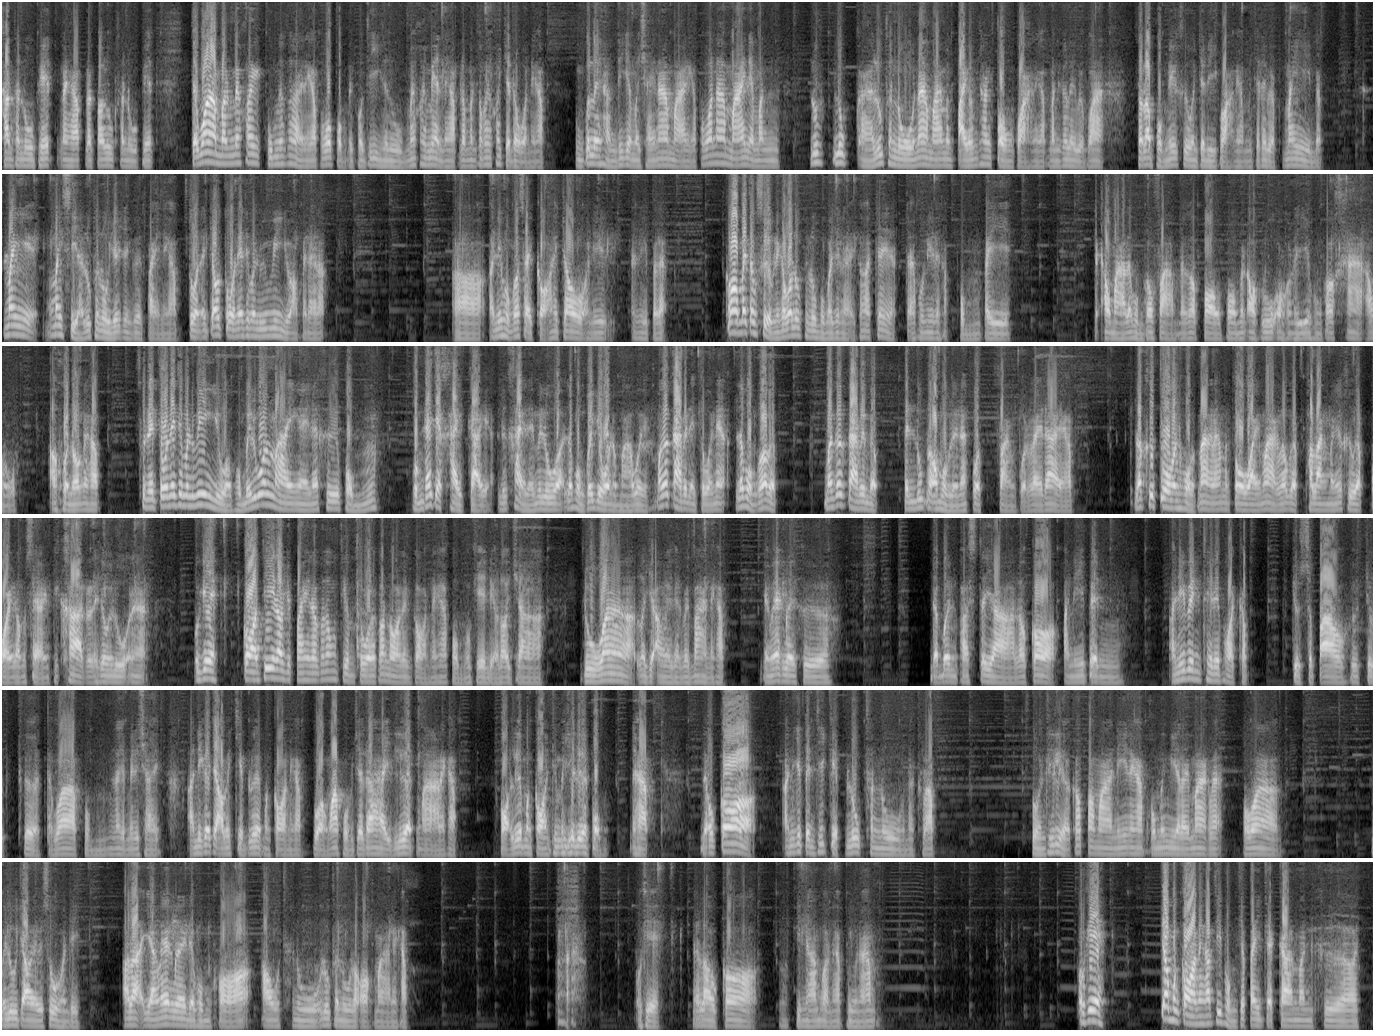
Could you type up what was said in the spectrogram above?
คันธนูเพชรนะครับ แล้วก็ลูกธนูเพชรแต่ว่ามันไม่ค่อยคุ้มเท่าไหร่นะครับเพราะว่าผมเป็นคนที่ยิงธนูไม่ค่อยแม่นนะครับ แล้วมันก็ไม่ค่อยจะโดนนะครับ ผมก็เลยหันที่จะมาใช้หน้าไม้นะครับเพราะว่าหน้าไม้เนี่ยมันลูกลูกอ่าลูกธนูหน้าไม้มันไปค่อนข้างตรงกว่านะครับ มันก็เลยแบบว่าสำหรับผมนี่คือมันจะดีกว่านะครับมันจะได้แบบไม่แบบไม่ไม่เสียลูกธนูเยอะจนเกินไปนะครับส่วนไอ้เจ้าตัวเนี้ยที่มันวิ่งๆอยู่ออกไปได้แล้วอ่าอันนี้ผมก็ใส่เกาะให้เจ้า อันนี้อันนี้ไปแล้วก็ไม่ต้องสืบเลยครับว่าลูกธนูผมมาจากไหนก็แค่จากพวกนี้นะครับ ผมไปไปเอามาแล้วผมก็ฟาร์มแล้วก็พอพอมันออกลูกออกอะไรเยอะผมก็ฆ่าเอา เอาขนนกนะครับ ส่วนในตัวนี้ที่มันวิ่งอยู่อะผมไม่รู้ว่ามันมายังไงนะคือ ผมผมได้จากไข่ไก่อะหรือไข่อะไรไม่รู้อะแล้วผมก็โยนออกมาเว้ยมันก็กลายเป็นไอตัวเนี้ยแล้วผมก็แบบ มันก็กลายเป็นแบบเป็นลูกน้องผมเลยนะกดสั่งกดอะไรได้ครับแล้วคือตัวมันโหดมากนะ มันโตไวมาก แล้วแบบพลังมันก็คือแบบปล่อยลำแสงพิฆาตอะไรก็ไม่รู้นะฮะโอเค ก่อนที่เราจะไปเราก็ต้องเตรียมตัวแล้วก็นอนกันก่อนนะครับ ผมโอเค เดี๋ยวเราจะดูว่าเราจะเอาอะไรกันไปบ้างนะครับ อย่างแรกเลยคือ ดับเบิลพาสตยา แล้วก็อันนี้เป็น อันนี้เป็นเทเลพอร์ตกับจุดสปาวคือจุดเกิด แต่ว่าผมน่าจะไม่ได้ใช้ อันนี้ก็จะเอาไปเก็บเลือดมังกรนะครับหวังว่าผมจะได้เลือดมานะครับ ขอเลือดมังกรที่ไม่ใช่เลือดผมนะครับ แล้วก็อันนี้จะเป็นที่เก็บลูกธนูนะครับ ส่วนที่เหลือก็ประมาณนี้นะครับคงไม่มีอะไรมากแล้ว เพราะว่า ไม่รู้จะเอาอะไรไปสู้มันดีเอาละอย่างแรกเลยเดี๋ยวผมขอเอาธนูลูกธนูเราออกมานะครับ โอเค แล้วเราก็กินน้ำก่อนนะครับหิวน้ำโอเค เจ้ามังกรนะครับ ที่ผมจะไปจัดการมันคือ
